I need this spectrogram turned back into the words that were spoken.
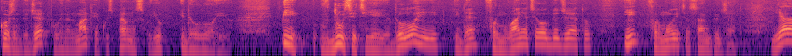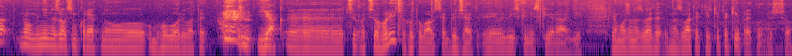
кожен бюджет повинен мати якусь певну свою ідеологію. І в дусі цієї ідеології йде формування цього бюджету і формується сам бюджет. Я, ну, мені не зовсім коректно обговорювати, як е, цьогоріч готувався бюджет е, Львівській міській раді. Я можу назвати, назвати тільки такі приклади, що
